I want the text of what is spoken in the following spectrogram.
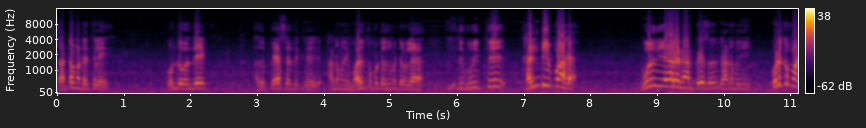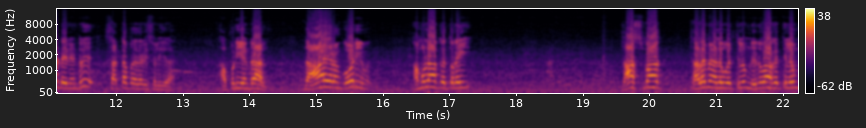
சட்டமன்றத்திலே கொண்டு வந்தேன். அது பேசுறதுக்கு அனுமதி மறுக்கப்பட்டது மட்டும் இல்லை இது குறித்து கண்டிப்பாக உறுதியாக நான் பேசுவதற்கு அனுமதி கொடுக்க மாட்டேன் என்று சட்டப்பேரவை சொல்கிறார். அப்படி என்றால் இந்த ஆயிரம் கோடி அமுலாக்கத்துறை டாஸ்மாக் தலைமை அலுவலகத்திலும் நிர்வாகத்திலும்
